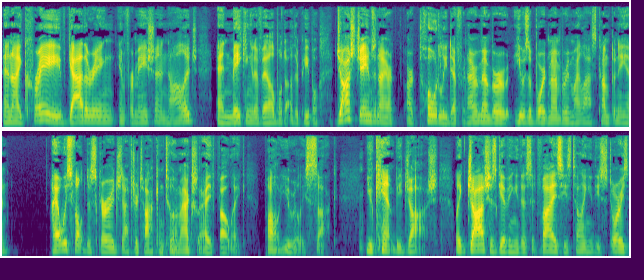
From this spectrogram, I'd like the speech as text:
and I crave gathering information and knowledge and making it available to other people. Josh James and I are, are totally different. I remember he was a board member in my last company, and I always felt discouraged after talking to him. Actually, I felt like, Paul, you really suck. You can't be Josh. Like, Josh is giving you this advice, he's telling you these stories.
